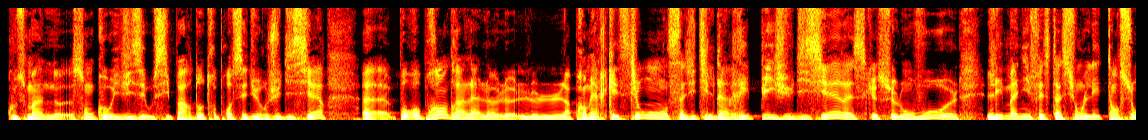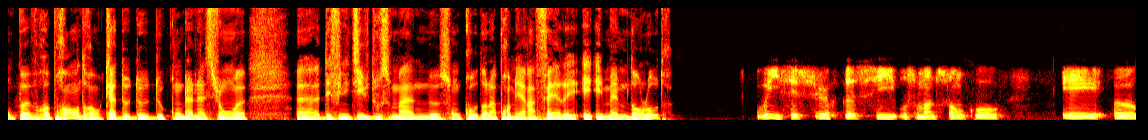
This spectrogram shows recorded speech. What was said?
Kousman Sonko est visé aussi par d'autres procédures judiciaires. Euh, pour reprendre hein, la, première question, s'agit-il d'un répit judiciaire? Est-ce que, selon vous, les manifestations, les tensions peuvent reprendre en cas de, de, de condamnation euh, définitive d'Ousmane Sonko dans la première affaire et, et- et même dans l'autre? Oui, c'est sûr que si Ousmane Sonko est euh,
